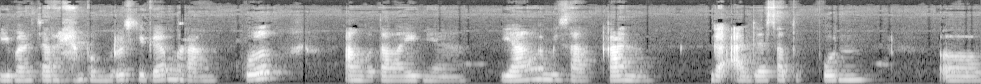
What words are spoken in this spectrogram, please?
gimana caranya pengurus juga merangkul anggota lainnya. Yang misalkan nggak ada satupun uh,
